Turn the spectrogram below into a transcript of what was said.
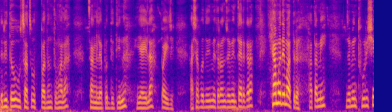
तरी तो ऊसाचं उत्पादन तुम्हाला चांगल्या पद्धतीनं यायला पाहिजे. अशा पद्धतीने मित्रांनो जमीन तयार करा. ह्यामध्ये मात्र आता मी जमीन थोडीशी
